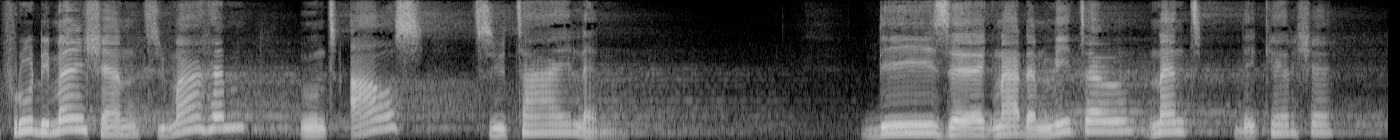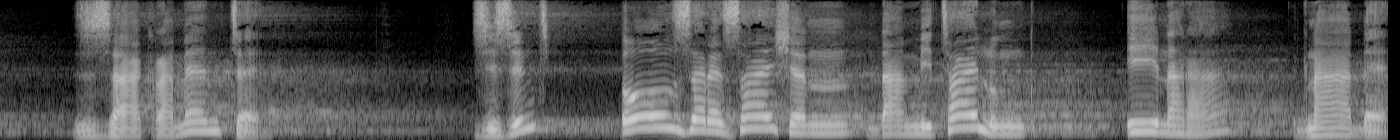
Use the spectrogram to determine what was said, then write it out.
für die Menschen zu machen und auszuteilen. Diese Gnadenmittel nennt die Kirche Sakramente. Sie sind unsere Zeichen der Mitteilung innerer Gnade.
